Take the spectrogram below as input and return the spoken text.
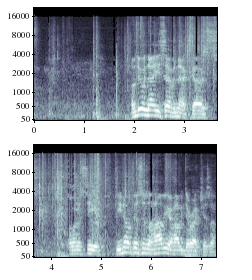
talking. I'm doing 97 next, guys. I want to see if. Do you know if this is a hobby or hobby direct, Jizza?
